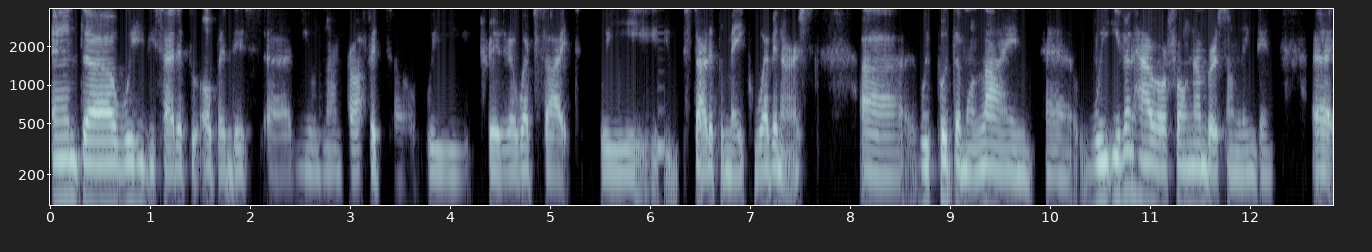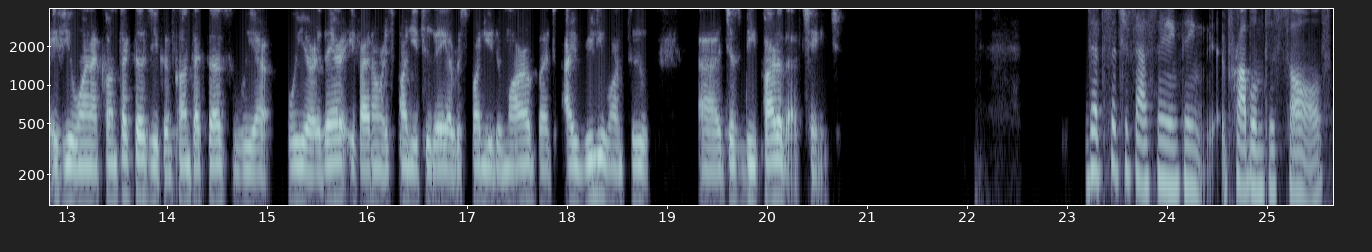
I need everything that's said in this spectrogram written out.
and uh, we decided to open this uh, new nonprofit. So we created a website. We started to make webinars uh, we put them online. Uh, we even have our phone numbers on LinkedIn. Uh, if you want to contact us, you can contact us. We are we are there. If I don't respond to you today, I'll respond to you tomorrow. But I really want to just be part of that change. That's such a fascinating thing, problem to solve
